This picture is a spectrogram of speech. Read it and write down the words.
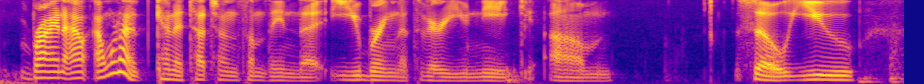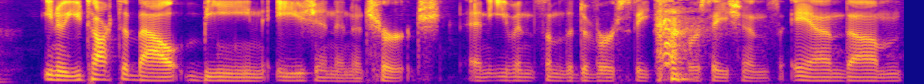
Brian, I, I want to kind of touch on something that you bring that's very unique. Um, so you you know you talked about being asian in a church and even some of the diversity conversations. And um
